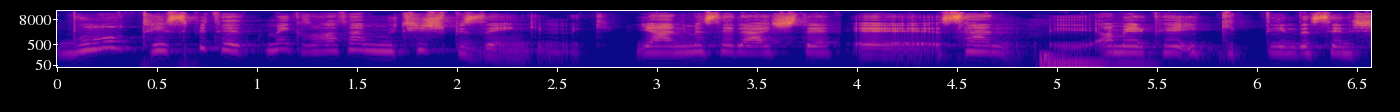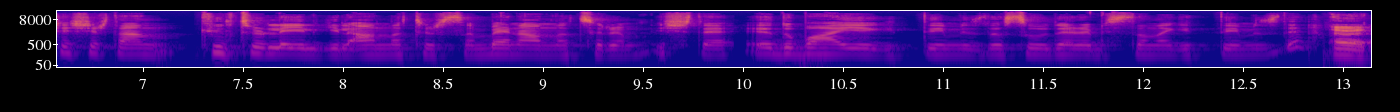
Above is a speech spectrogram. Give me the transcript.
Bunu tespit etmek zaten müthiş bir zenginlik. Yani mesela işte e, sen e, Amerika'ya ilk gittiğinde seni şaşırtan kültürle ilgili anlatırsın, ben anlatırım. İşte e, Dubai'ye gittiğimizde, Suudi Arabistan'a gittiğimizde. Evet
